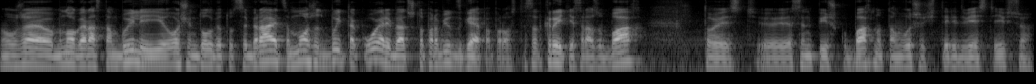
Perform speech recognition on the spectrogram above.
Мы уже много раз там были и очень долго тут собирается. Может быть такое, ребят, что пробьют с гэпа просто. С открытия сразу бах. То есть э, S&P-шку бахнут там выше 4200 и все.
